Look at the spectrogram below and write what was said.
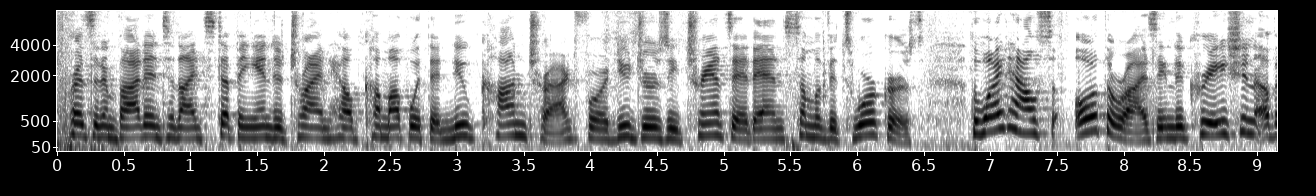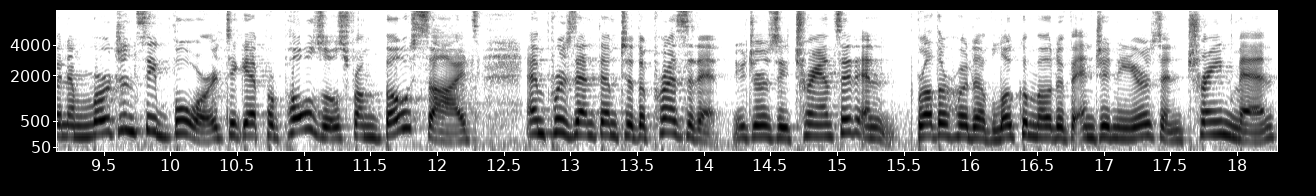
President Biden tonight stepping in to try and help come up with a new contract for New Jersey Transit and some of its workers. The White House authorizing the creation of an emergency board to get proposals from both sides and present them to the president. New Jersey Transit and Brotherhood of Locomotive Engineers and Trainmen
